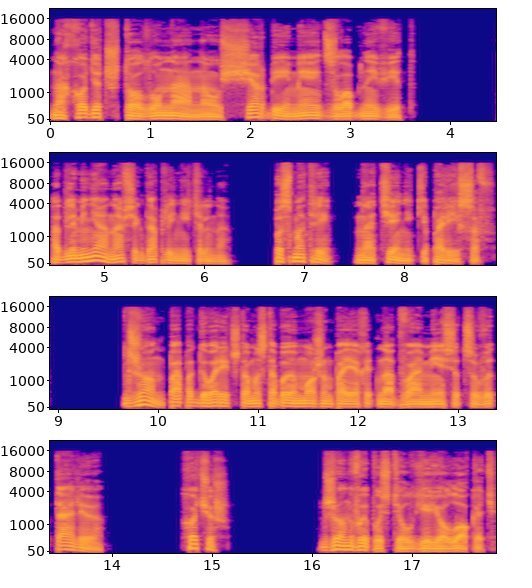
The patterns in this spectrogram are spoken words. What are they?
находят, что луна на ущербе имеет злобный вид. А для меня она всегда пленительна. Посмотри на тени кипарисов. Джон, папа говорит, что мы с тобой можем поехать на два месяца в Италию. Хочешь?» Джон выпустил ее локоть,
